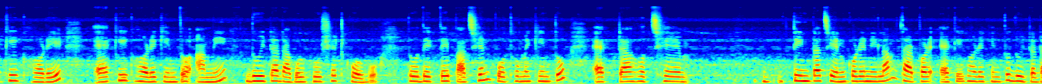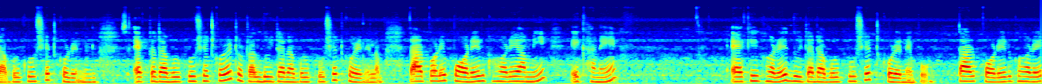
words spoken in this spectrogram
একই ঘরে একই ঘরে কিন্তু আমি দুইটা ডাবল ক্রোশেট করব। তো দেখতেই পাচ্ছেন, প্রথমে কিন্তু একটা হচ্ছে তিনটা চেন করে নিলাম, তারপর একই ঘরে কিন্তু দুইটা ডাবল ক্রোশেট করে নিলাম। একটা ডাবল ক্রোশেট করে টোটাল দুইটা ডাবল ক্রোশেট করে নিলাম। তারপরে পরের ঘরে আমি এখানে একই ঘরে দুইটা ডাবল ক্রোশেট করে নেব। তারপরের ঘরে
